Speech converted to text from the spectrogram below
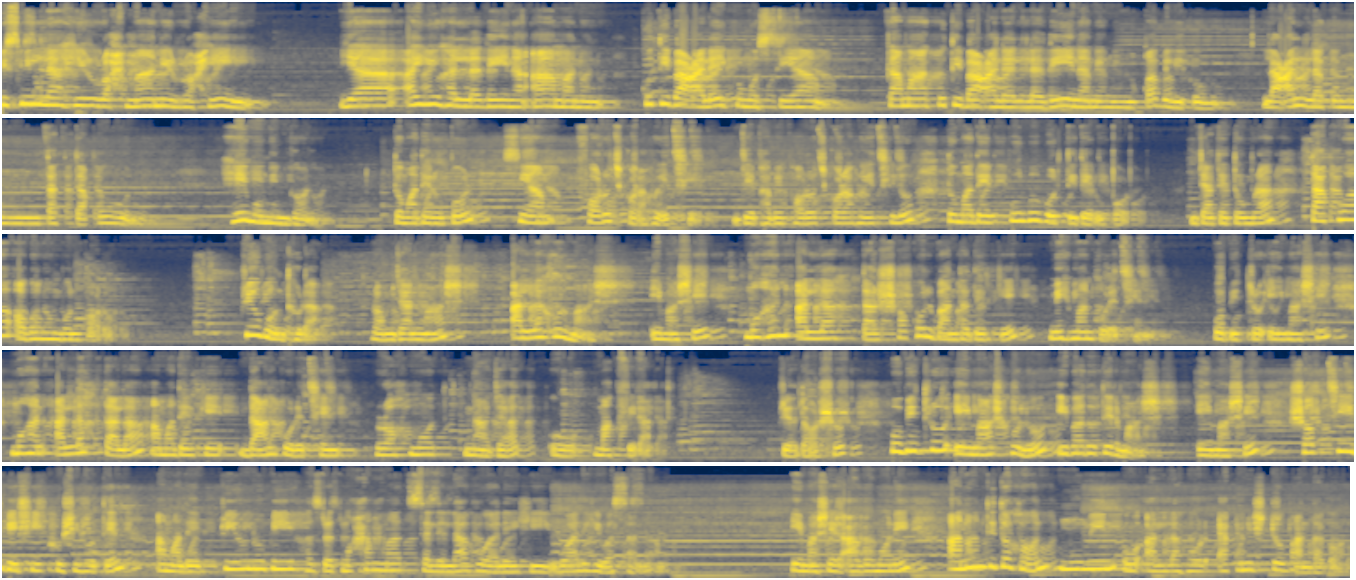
বিসমিল্লাহির রহমানির রহিম ইয়া আইয়ুহাল্লাযীনা আমানু কুতিবা আলাইকুমুস সিয়াম কামা কুতিবা আলাল্লাযীনা মিন ক্বাবলিকুম লাআল্লাকুম তাত্তাকুন। হে মুমিনগণ, তোমাদের উপর সিয়াম ফরজ করা হয়েছে। যেভাবে ফরজ করা হয়েছিল তোমাদের পূর্ববর্তীদের উপর, যাতে তোমরা তাকুয়া অবলম্বন করো। প্রিয় বন্ধুরা, রমজান মাস আল্লাহর মাস। এ মাসে মহান আল্লাহ তার সকল বান্দাদেরকে মেহমান করেছেন। পবিত্র এই মাসে মহান আল্লাহ তালা আমাদেরকে দান করেছেন রহমত, নাজাত ও মাগফিরাত। প্রিয় দর্শক, পবিত্র এই মাস হল ইবাদতের মাস। এই মাসে সবচেয়ে বেশি খুশি হতেন আমাদের প্রিয় নবী হজরত মোহাম্মদ সাল্লাহু আলহি ওয়ালিহি ওয়াসাল্লাম। এ মাসের আগমনে আনন্দিত হন মুমিন ও আল্লাহর একনিষ্ঠ বান্দাগণ।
